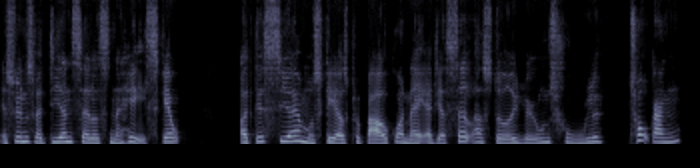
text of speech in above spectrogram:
jeg synes, værdiansættelsen er helt skæv. Og det siger jeg måske også på baggrund af, at jeg selv har stået i løvens hule to gange.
